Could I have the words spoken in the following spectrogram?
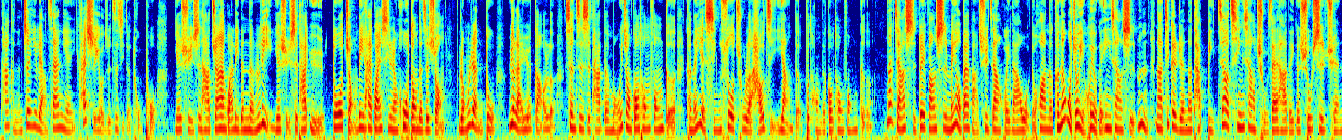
他可能这一两三年开始有着自己的突破，也许是他专案管理的能力，也许是他与多种利害关系人互动的这种。容忍度越来越高了，甚至是他的某一种沟通风格，可能也形塑出了好几样的不同的沟通风格。那假使对方是没有办法去这样回答我的话呢，可能我就也会有个印象是，嗯，那这个人呢，他比较倾向处在他的一个舒适圈，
